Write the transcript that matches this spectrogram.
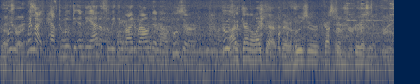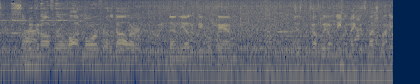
That's we, right. we might have to move to Indiana so we can ride around in a Hoosier cruiser. I kind of like that. The Hoosier Custom Those are Cruiser. custom cruisers. So Uh, we can offer a lot more for the dollar than the other people can just because we don't need to make as much money.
